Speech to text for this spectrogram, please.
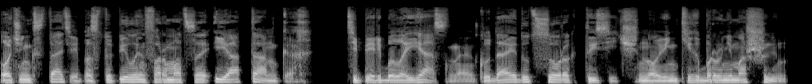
Очень кстати поступила информация и о танках. Теперь было ясно, куда идут 40 тысяч новеньких бронемашин.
